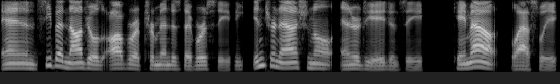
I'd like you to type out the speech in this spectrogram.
And seabed nodules offer a tremendous diversity. The International Energy Agency came out last week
